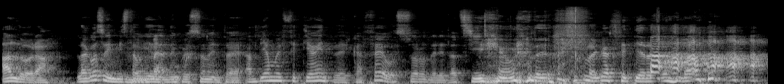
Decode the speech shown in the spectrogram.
Allora, la cosa che mi stavo Non chiedendo in questo momento è: abbiamo effettivamente del caffè o solo delle tazzine? Una, una caffettiera tonda?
